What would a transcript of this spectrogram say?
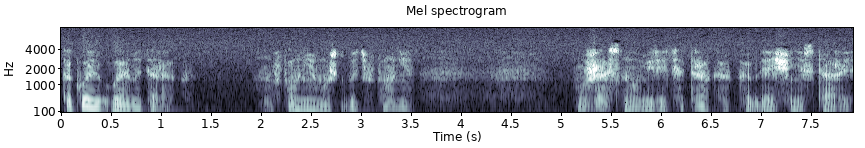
Какой у Эммета рак?» «Вполне может быть, вполне...» «Ужасно умереть от рака, когда еще не старый»,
